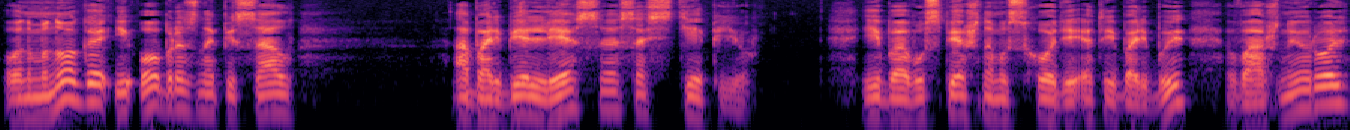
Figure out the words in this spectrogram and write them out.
Он много и образно писал о борьбе леса со степью, ибо в успешном исходе этой борьбы важную роль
